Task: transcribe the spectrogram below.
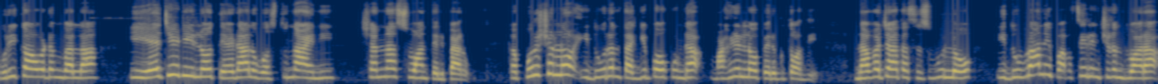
గురి కావడం వల్ల ఈ ఏజీడీలో తేడాలు వస్తున్నాయని షన్నా స్వాన్ తెలిపారు. ఇక పురుషుల్లో ఈ దూరం తగ్గిపోకుండా మహిళల్లో పెరుగుతోంది. నవజాత శిశువుల్లో ఈ దూరాన్ని పరిశీలించడం ద్వారా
